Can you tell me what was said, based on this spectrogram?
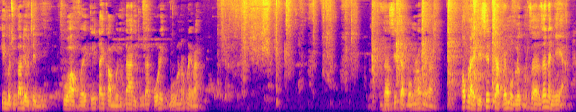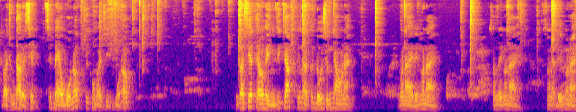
Khi mà chúng ta điều chỉnh phù hợp với cái tay cầm của chúng ta thì chúng ta cố định bốn con ốc này vào. Chúng ta siết chặt bốn con ốc này vào ốc này thì siết chặt với một lực rất là nhẹ. Và chúng ta phải siết siết đều bốn ốc, chứ không phải chỉ một ốc. Chúng ta siết theo hình dích chắc tức là cứ đối xứng nhau này. Con này đến con này. Xong đến con này. Xong lại đến con này.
